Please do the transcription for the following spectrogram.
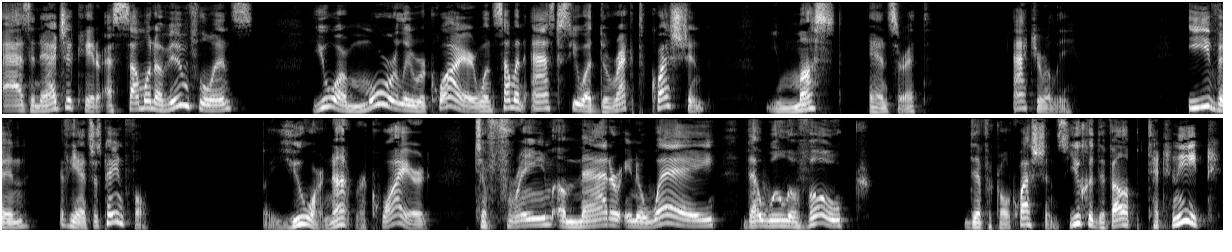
as an educator, as someone of influence, you are morally required when someone asks you a direct question, you must answer it accurately, even if the answer is painful. But you are not required to frame a matter in a way that will evoke difficult questions. You could develop technique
